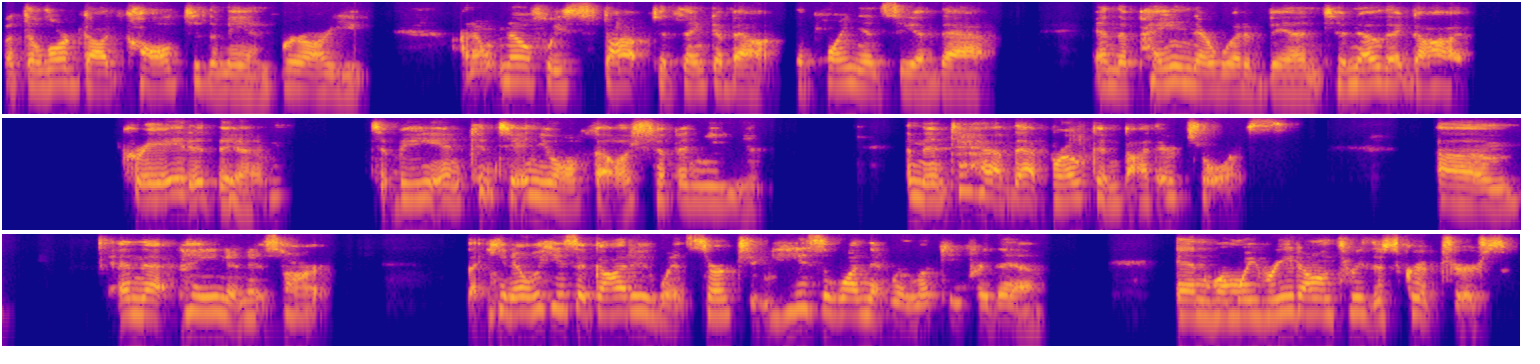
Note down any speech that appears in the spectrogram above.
But the Lord God called to the man, Where are you? I don't know if we stop to think about the poignancy of that and the pain there would have been to know that God created them to be in continual fellowship and union, and then to have that broken by their choice, um, and that pain in his heart. But you know, he's a God who went searching. He's the one that went looking for them. And when we read on through the scriptures,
